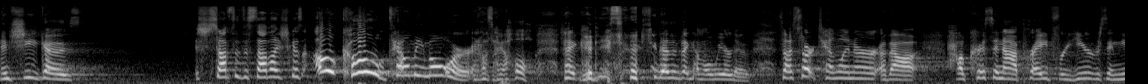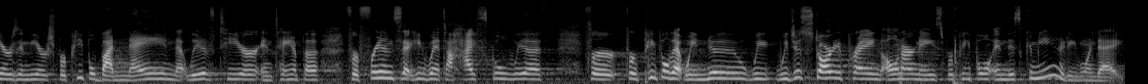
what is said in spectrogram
And she goes, she stops at the stoplight. She goes, Oh, cool, tell me more. And I was like, Oh, thank goodness. she doesn't think I'm a weirdo. So I start telling her about how Chris and I prayed for years and years and years for people by name that lived here in Tampa, for friends that he went to high school with, for, for people that we knew. We, we just started praying on our knees for people in this community one day.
